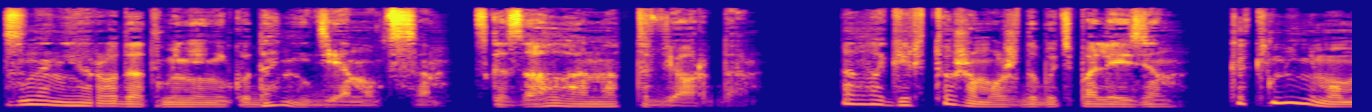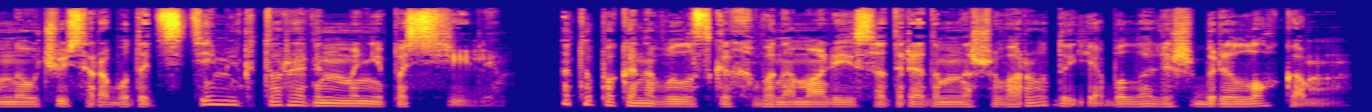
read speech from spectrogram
«Знания рода от меня никуда не денутся», — сказала она твердо. «А лагерь тоже может быть полезен. Как минимум научусь работать с теми, кто равен мне по силе. А то пока на вылазках в аномалии с отрядом нашего рода я была лишь брелоком».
